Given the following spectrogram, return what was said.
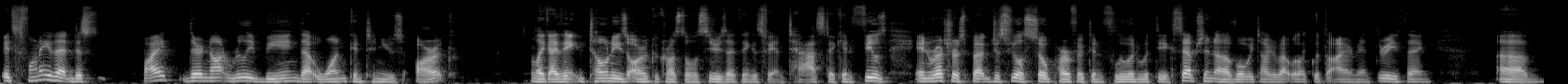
It's funny that despite there not really being that one continuous arc, like I think Tony's arc across the whole series, I think is fantastic and feels, in retrospect, just feels so perfect and fluid, with the exception of what we talked about, like with the Iron Man three thing. Um,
